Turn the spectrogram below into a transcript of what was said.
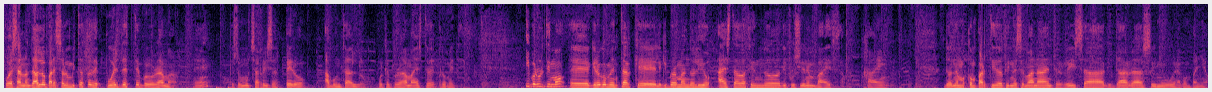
Pues anotadlo para echarle un vistazo después de este programa. ¿eh? Que son muchas risas, pero apuntadlo, porque el programa este promete. Y por último, eh, quiero comentar que el equipo de Armando Lío ha estado haciendo difusión en Baeza, Jaén, donde hemos compartido el fin de semana entre risas, guitarras y muy buena compañía.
